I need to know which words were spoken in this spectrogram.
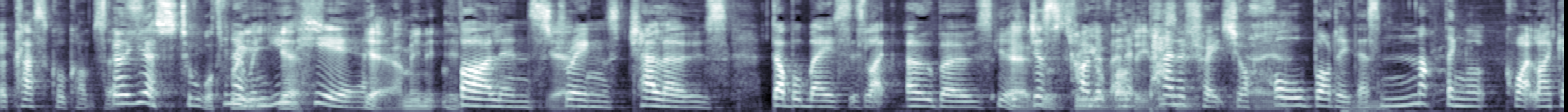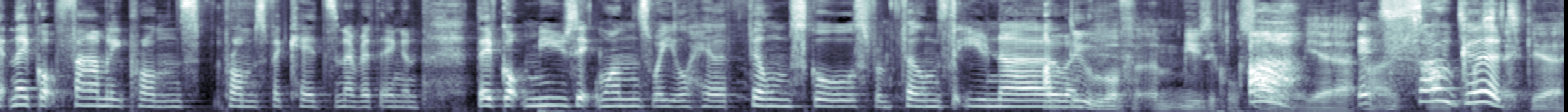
uh, classical concerts? Uh, yes, two or three. You know, when you yes. hear yeah, I mean, it, it- violins, yeah. strings, cellos, double basses like oboes, Yeah, it just kind of and it doesn't it? penetrates your whole body. There's nothing quite like it. And they've got family proms, proms for kids and everything, and they've got music ones where you'll hear film scores from films that you know. I and- do love a musical score. yeah, it's Uh, so fantastic, Yeah,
